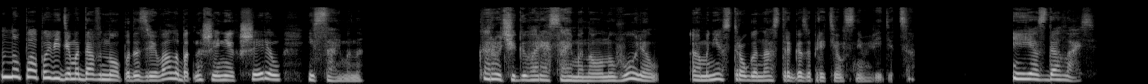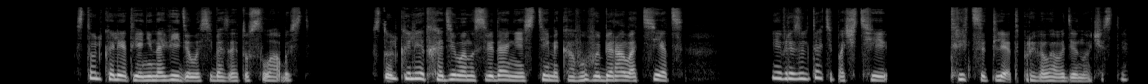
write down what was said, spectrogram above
Но папа, видимо, давно подозревал об отношениях Шерил и Саймона. Короче говоря, Саймона он уволил, а мне строго-настрого запретил с ним видеться. И я сдалась. Столько лет я ненавидела себя за эту слабость. Столько лет ходила на свидания с теми, кого выбирал отец, и в результате почти 30 лет провела в одиночестве.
